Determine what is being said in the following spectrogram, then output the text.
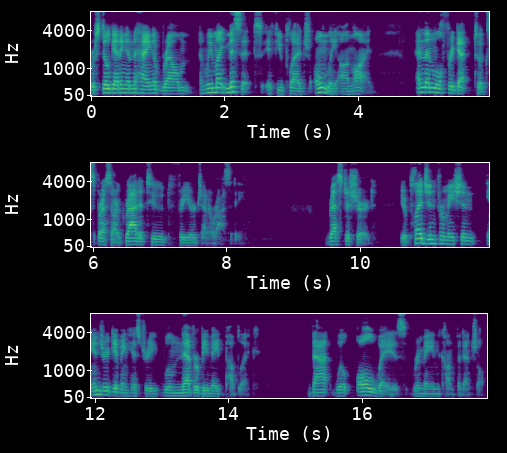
We're still getting in the hang of Realm, and we might miss it if you pledge only online, and then we'll forget to express our gratitude for your generosity. Rest assured, your pledge information and your giving history will never be made public that will always remain confidential.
